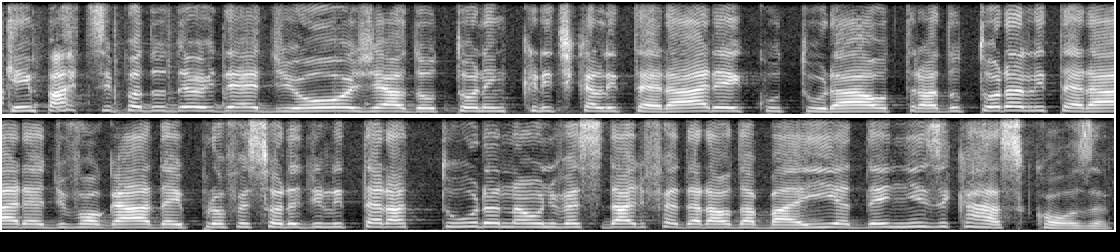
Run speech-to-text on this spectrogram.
Quem participa do Deu Ideia de hoje é a doutora em Crítica Literária e Cultural, tradutora literária, advogada e professora de literatura na Universidade Federal da Bahia, Denise Carrascosa.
